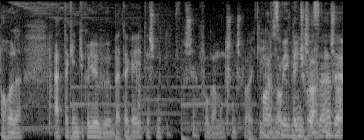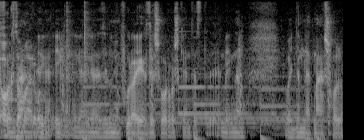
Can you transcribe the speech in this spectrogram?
ahol áttekintjük a jövő betegeit, és még sem fogalmunk sincs róla, hogy kik azok. még nincs, hozzá, nincs de akta már van. Igen, igen, igen, igen, ez egy nagyon fura érzés orvosként, ezt még nem, vagy nem lehet máshol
